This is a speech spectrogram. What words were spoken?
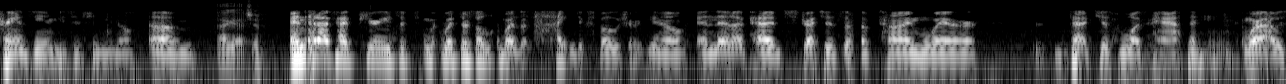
transient musician. You know. Um, I got you. And then I've had periods of with there's a where there's heightened exposure, you know, and then I've had stretches of time where that just wasn't happening, where I was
